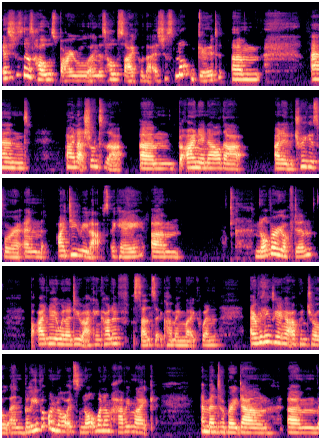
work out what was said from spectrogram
it's just this whole spiral and this whole cycle that is just not good. Um, and I latched onto that. Um, but I know now that I know the triggers for it, and I do relapse. Okay, um, not very often, but I know when I do, I can kind of sense it coming. Like when everything's going out of control, and believe it or not, it's not when I'm having like a mental breakdown um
